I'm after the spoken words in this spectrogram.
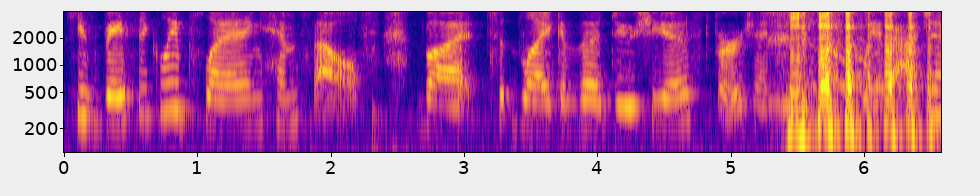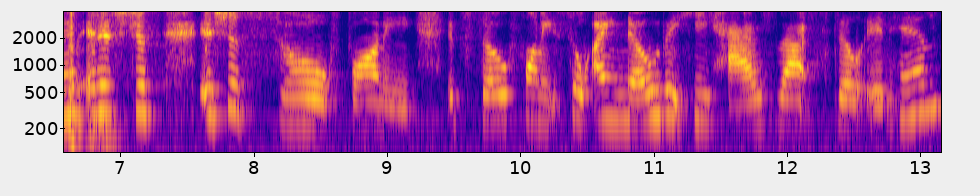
He's basically playing himself, but like the douchiest version you can possibly imagine. And it's just, it's just so funny. It's so funny. So I know that he has that still in him,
